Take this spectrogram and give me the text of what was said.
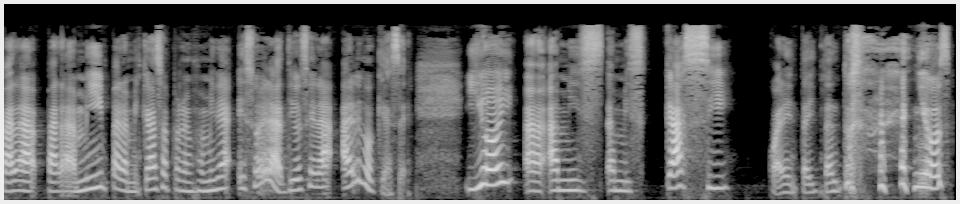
para, para mí, para mi casa, para mi familia, eso era, Dios era algo que hacer. Y hoy, a, mis, a mis casi cuarenta y tantos años,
